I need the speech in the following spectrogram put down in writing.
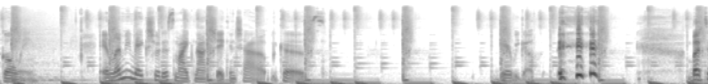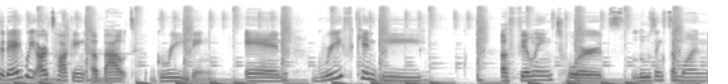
Going. And let me make sure this mic not shaking, child, because there we go. But today we are talking about grieving. And grief can be a feeling towards losing someone,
